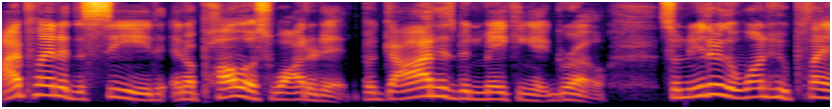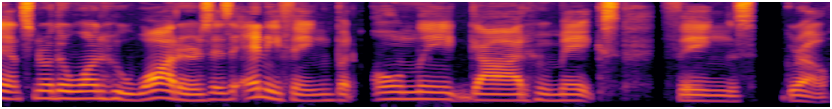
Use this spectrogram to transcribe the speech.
I planted the seed, and Apollos watered it, but God has been making it grow. So neither the one who plants nor the one who waters is anything, but only God who makes things grow.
